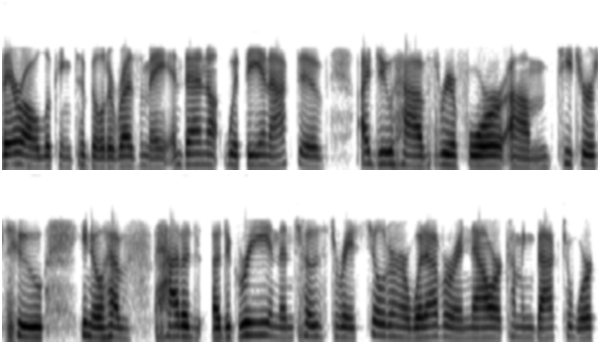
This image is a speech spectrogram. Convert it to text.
they're all looking to build a resume. And then uh, with the inactive, I do have three or four um, teachers who, you know, have had a, a degree and then chose to raise children or whatever, and now are coming back to work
